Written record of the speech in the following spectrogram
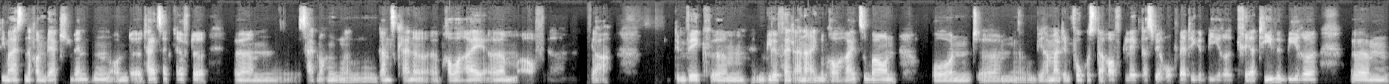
die meisten davon Werkstudenten und äh, Teilzeitkräfte. Ähm, ist halt noch eine ein ganz kleine äh, Brauerei ähm, auf äh, ja, dem Weg ähm, in Bielefeld eine eigene Brauerei zu bauen. Und ähm, wir haben halt den Fokus darauf gelegt, dass wir hochwertige Biere, kreative Biere ähm,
